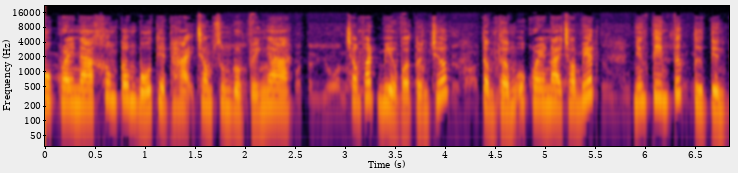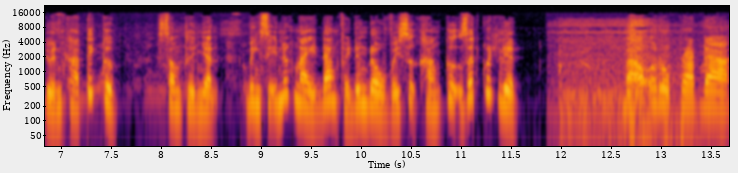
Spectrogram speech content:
Ukraine không công bố thiệt hại trong xung đột với Nga. Trong phát biểu vào tuần trước, Tổng thống Ukraine cho biết những tin tức từ tiền tuyến khá tích cực, song thừa nhận binh sĩ nước này đang phải đương đầu với sự kháng cự rất quyết liệt. Báo Europravda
